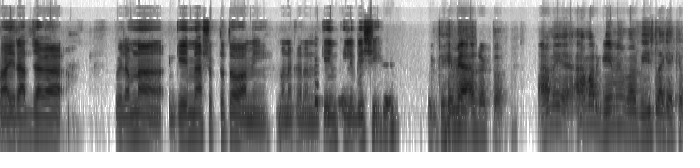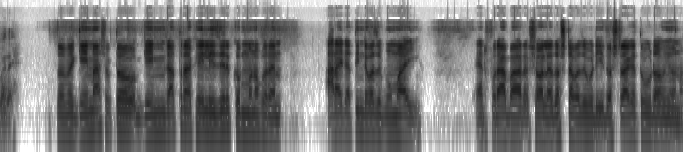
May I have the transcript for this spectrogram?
ভাই রাত জাগা কইলাম না গেমে আসক্ত তো আমি মনে করেন গেম খেলি বেশি। গেমে আসক্ত? আমি আমার গেমে আমার বিষ লাগে একেবারে। তবে গেমে আসক্ত গেম রাত্রা খেলি যেরকম মনে করেন আড়াইটা তিনটা বাজে ঘুমাই এরপরে আবার সকালে দশটা বাজে উঠি দশটার আগে তো উঠামিও না।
